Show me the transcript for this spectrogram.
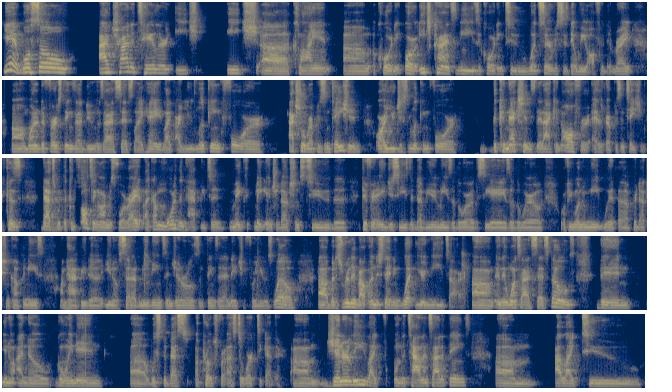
Yeah, well so I try to tailor each each uh, client um, according or each client's needs according to what services that we offer them right? Um, one of the first things i do is i assess like hey like are you looking for actual representation or are you just looking for the connections that I can offer as representation because that's what the consulting arm is for, right? Like I'm more than happy to make make introductions to the different agencies, the WMEs of the world, the CAAs of the world, or if you want to meet with uh, production companies, I'm happy to you know set up meetings and generals and things of that nature for you as well. Uh, but it's really about understanding what your needs are, um, and then once I assess those, then you know I know going in uh, what's the best approach for us to work together. Um, generally, like on the talent side of things, um, I like to.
